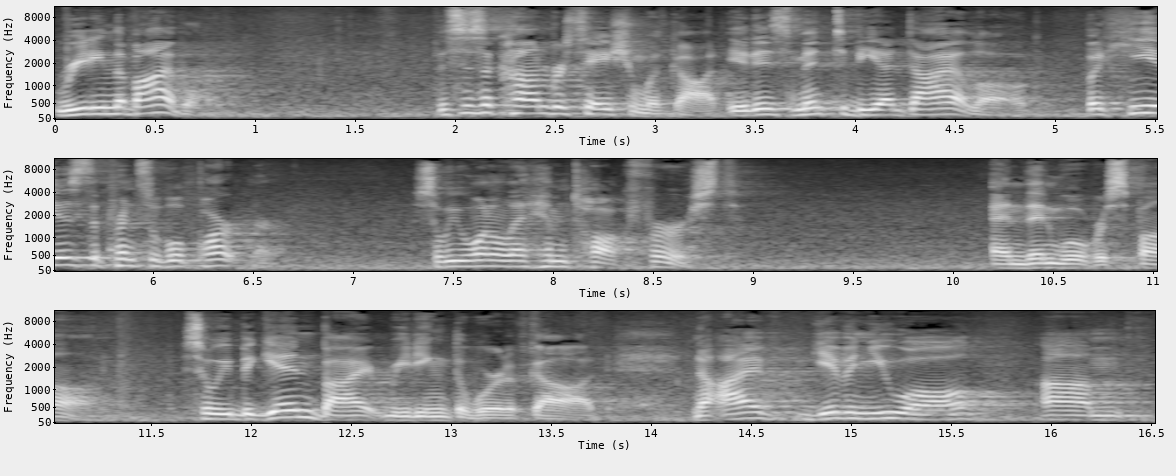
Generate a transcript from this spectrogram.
reading the Bible. This is a conversation with God. It is meant to be a dialogue, but He is the principal partner. So we want to let Him talk first, and then we'll respond. So we begin by reading the Word of God. Now, I've given you all, um,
